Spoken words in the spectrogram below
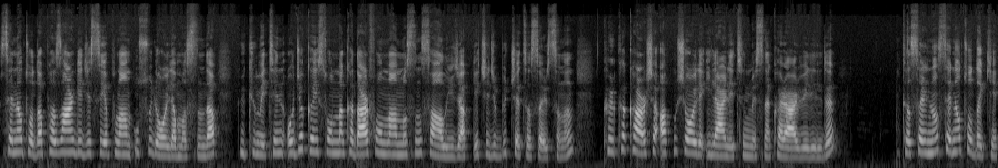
Senatoda pazar gecesi yapılan usul oylamasında hükümetin Ocak ayı sonuna kadar fonlanmasını sağlayacak geçici bütçe tasarısının 40'a karşı 60 oyla ilerletilmesine karar verildi. Tasarının Senato'daki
